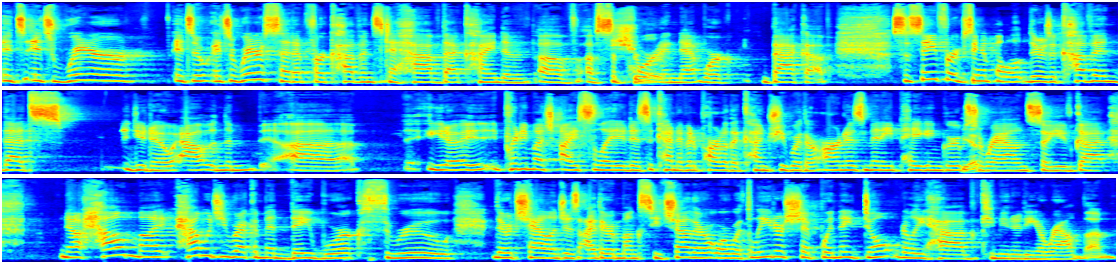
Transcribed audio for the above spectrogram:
it's it's rare. It's a it's a rare setup for covens to have that kind of of, of support Sure. and network backup. So, say for example, there's a coven that's you know out in the uh, you know pretty much isolated as a kind of in a part of the country where there aren't as many pagan groups Yep. around. So you've got now how might how would you recommend they work through their challenges either amongst each other or with leadership when they don't really have community around them?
